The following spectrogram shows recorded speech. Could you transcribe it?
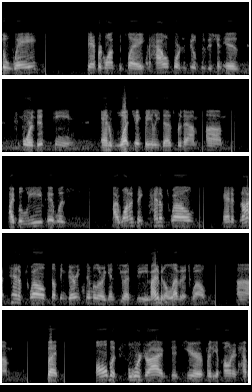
the way Stanford wants to play and how important field position is for this team and what Jake Bailey does for them. Um, I believe it was, I want to say 10 of 12, and if not 10 of 12, something very similar against USC. It might have been 11 of 12. Um, but all but four drives this year for the opponent have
